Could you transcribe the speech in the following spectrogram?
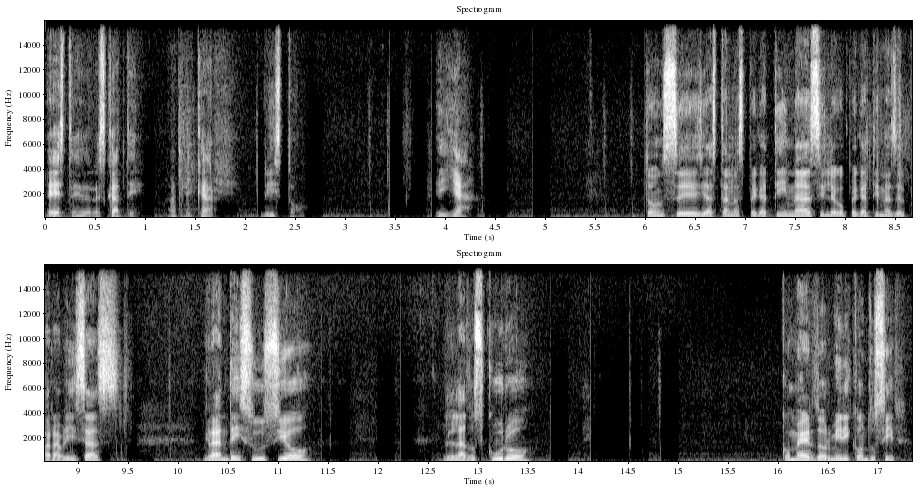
Este de rescate. Aplicar. Listo. Y ya. Entonces ya están las pegatinas y luego pegatinas del parabrisas. Grande y sucio. Lado oscuro. Comer, dormir y conducir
